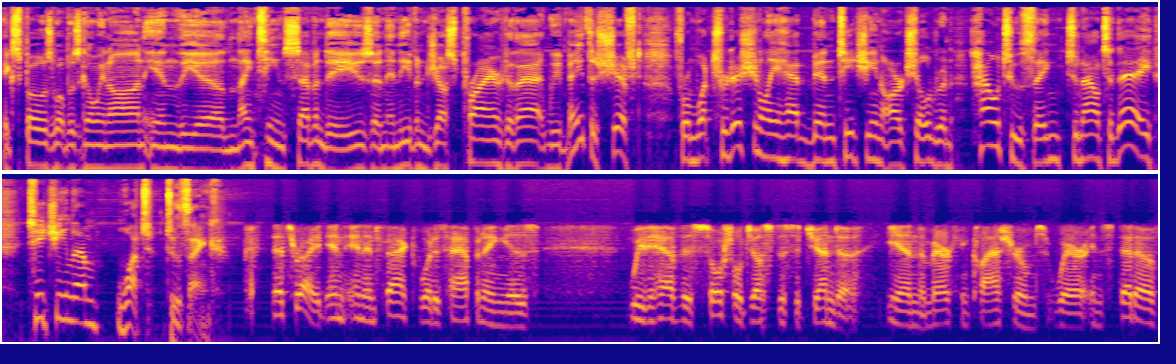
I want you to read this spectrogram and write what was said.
exposed what was going on in the uh, 1970s. And, and even just prior to that, we've made the shift from what traditionally had been teaching our children how to think to now today teaching them what to think. That's right. And, and in fact, what is happening is we have this social justice agenda in American classrooms where instead of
